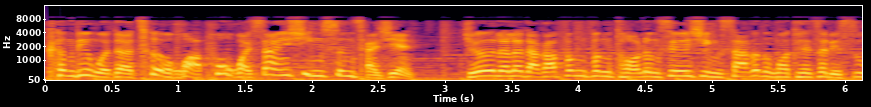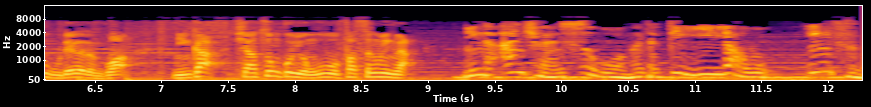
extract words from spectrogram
肯定会得策划破坏三星生产线。就辣辣大家纷纷讨论三星啥个辰光退出历史舞台的辰光，人家向中国用户发声明了。您的安全是我们的第一要务，因此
